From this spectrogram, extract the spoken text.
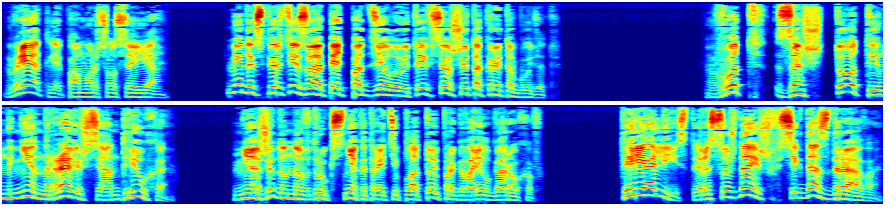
Вряд ли, поморщился я. Медэкспертизу опять подделают, и все шито-крыто будет. Вот за что ты мне нравишься, Андрюха? Неожиданно вдруг с некоторой теплотой проговорил Горохов. Ты реалист и рассуждаешь всегда здраво.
